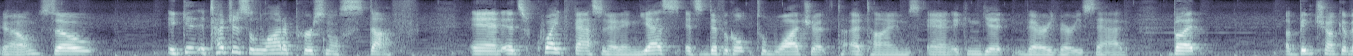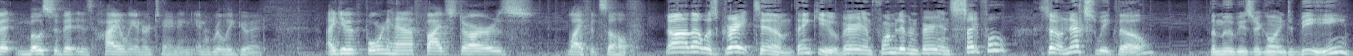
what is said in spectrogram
You know, so it get, it touches a lot of personal stuff and it's quite fascinating. Yes, it's difficult to watch at, at times and it can get very very sad, but a big chunk of it, most of it is highly entertaining and really good. I give it four and a half, five stars. Life itself. Ah, oh, that was great, Tim. Thank you. Very informative and very insightful. So, next week, though, the movies are going to be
